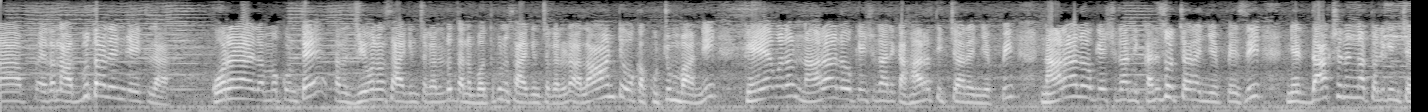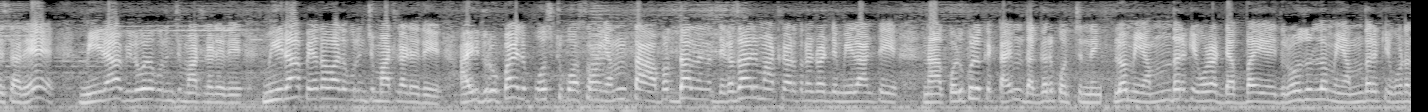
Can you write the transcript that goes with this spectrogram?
నా ఏదైనా అద్భుతాలు ఏం చేయట్లా? కూరగాయలు అమ్ముకుంటే తన జీవనం సాగించగలడు తన బతుకును సాగించగలడు. అలాంటి ఒక కుటుంబాన్ని కేవలం నారా లోకేష్ గారికి హారతి ఇచ్చారని చెప్పి నారా లోకేష్ గారిని కలిసి వచ్చారని చెప్పేసి నిర్దాక్షిణంగా తొలగించేశారే. మీరా విలువల గురించి మాట్లాడేది? మీరా పేదవాళ్ళ గురించి మాట్లాడేది? ఐదు రూపాయల పోస్ట్ కోసం ఎంత అబద్ధాలైన దిగజారి మాట్లాడుతున్నటువంటి మీలాంటి నా కొడుకులకి టైం దగ్గరకు వచ్చింది. లో మీ అందరికీ కూడా డెబ్బై ఐదు రోజుల్లో మీ అందరికీ కూడా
